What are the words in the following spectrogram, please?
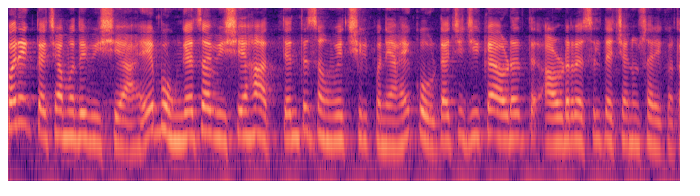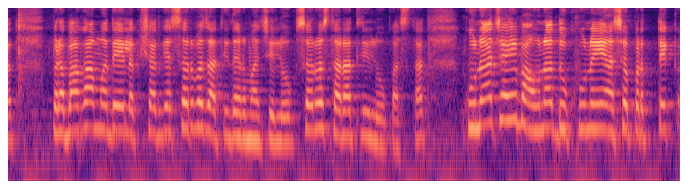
पण एक त्याच्यामध्ये विषय आहे. भोंग्याचा विषय हा अत्यंत संवेदशीलपणे आहे. कोर्टाची जी काय ऑर्डर ऑर्डर असेल त्याच्यानुसार हे करतात. प्रभागामध्ये लक्षात घ्या सर्व जाती धर्माचे लोक सर्व स्तरातली लोक असतात. कुणाच्याही भावना दुखू नये असं प्रत्येक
